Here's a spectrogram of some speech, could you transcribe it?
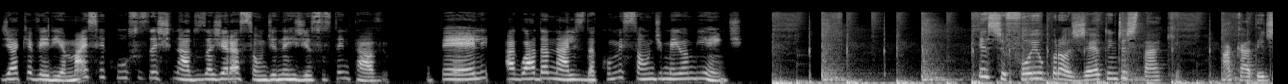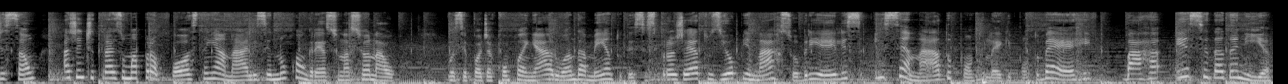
já que haveria mais recursos destinados à geração de energia sustentável. O PL aguarda análise da Comissão de Meio Ambiente. Este foi o projeto em destaque. A cada edição, a gente traz uma proposta em análise no Congresso Nacional. Você pode acompanhar o andamento desses projetos e opinar sobre eles em senado.leg.br barra e cidadania.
